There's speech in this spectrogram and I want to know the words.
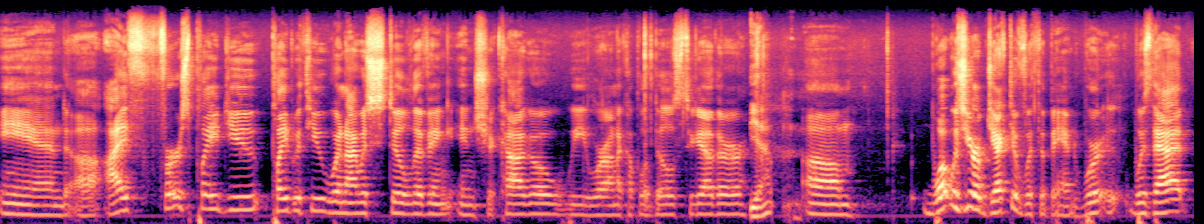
and uh, I first played you played with you when I was still living in Chicago. We were on a couple of bills together. Yep. What was your objective with the band? Were was that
